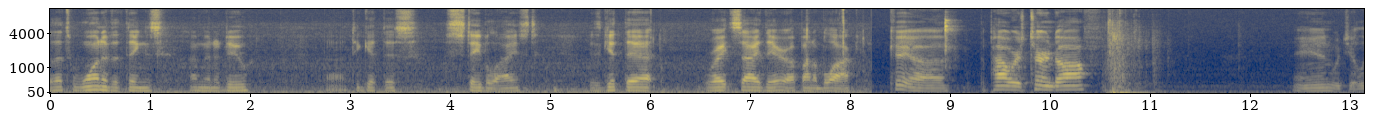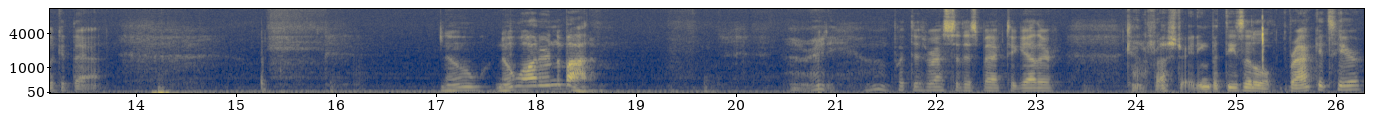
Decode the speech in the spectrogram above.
So that's one of the things I'm going to do uh, to get this stabilized is get that right side there up on a block. Okay, uh, the power is turned off. And would you look at that? No, no water in the bottom. Alrighty, I'll put the rest of this back together. Kind of frustrating, but these little brackets here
